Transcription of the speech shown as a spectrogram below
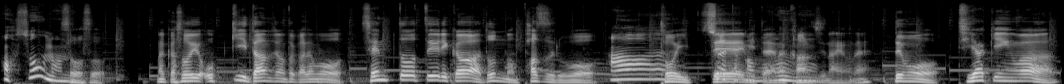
あ、そうなんだ。そうそうなんかそういう大きいダンジョンとかでも戦闘っていうよりかはどんどんパズルを。解いてみたいな感じなんよね、でもティアキンは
